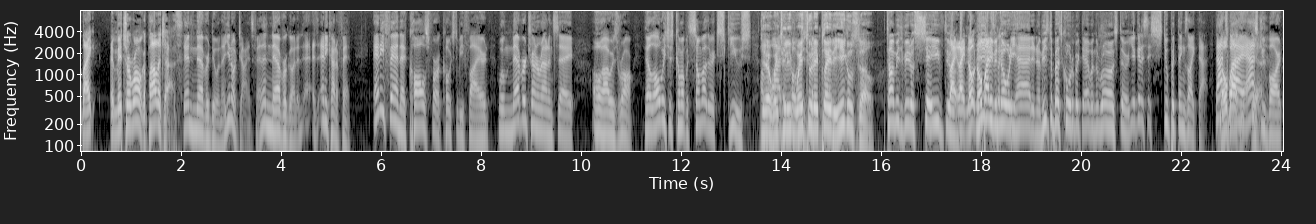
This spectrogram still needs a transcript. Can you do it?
like admit you're wrong, apologize. They're never doing that. You know, Giants fan. They're never going to. As any kind of fan, any fan that calls for a coach to be fired will never turn around and say, "Oh, I was wrong." They'll always just come up with some other excuse. of why the coach is getting the Eagles, though. Tommy DeVito saved him. Like- like, no- He even been- know what he had in him. He's the best quarterback to have in the roster. You're going to say stupid things like that. That's Nobody- why I asked yeah. you, Bart,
